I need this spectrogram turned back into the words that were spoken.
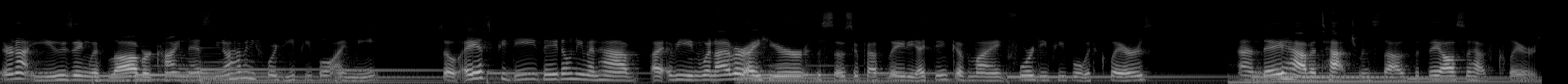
They're not using with love or kindness. You know how many 4D people I meet? So ASPD, they don't even have. I mean, whenever I hear the sociopath lady, I think of my 4D people with clairs, and they have attachment styles, but they also have clairs.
